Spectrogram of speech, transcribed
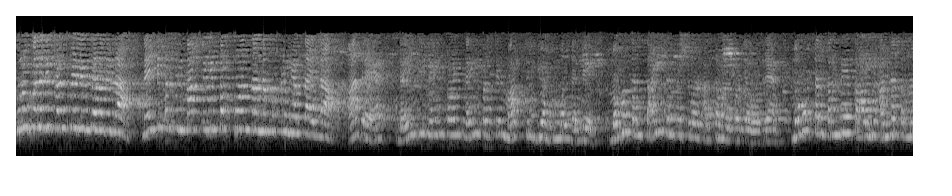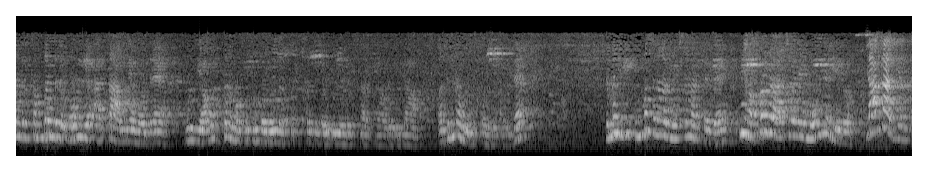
ಕಾಲೇಜಿಗೆ ಕಳಿಸ್ಬೇಡಿ ಅಂತ ಹೇಳೋದಿಲ್ಲ ನೈಂಟಿ ಪರ್ಸೆಂಟ್ ಮಾರ್ಕ್ಸ್ ತೆಗಿ ತಪ್ಪು ಅಂತ ನಮ್ಮ ಮಕ್ಕಳಿಗೆ ಹೇಳ್ತಾ ಇಲ್ಲ. ಆದ್ರೆ ninety nine point nine percent marks ತೆಗಿಯೋ ಹಂಬಲದಲ್ಲಿ ಮಗು ತನ್ನ ತಾಯಿ ಸಂಕಷ್ಟವನ್ನು ಅರ್ಥ ಮಾಡ್ಕೊಳ್ತಾ ಹೋದ್ರೆ ಮಗು ತನ್ನ ತಂದೆ, ತಾಯಿ, ಅಣ್ಣ, ತಮ್ಮಂದ್ರ ಸಂಬಂಧದ ಮೌಲ್ಯ ಅರ್ಥ ಆಗದೆ ಹೋದ್ರೆ, ಮುಂದೆ ಯಾವತ್ತೂ ನಮ್ಮ ಕುಟುಂಬಗಳು ನಮ್ಮ ಸಂಸ್ಕೃತಿಗಳು ಉಳಿಯೋದಕ್ಕೆ ಸಾಧ್ಯ ಆಗೋದಿಲ್ಲ ಅದನ್ನ ಉಳಿಸ್ಕೊಳ್ಬೇಕಾಗಿದೆ ನಮ್ಮಲ್ಲಿ ತುಂಬಾ ಜನ ನಾವು ಯೋಚನೆ ಮಾಡ್ತೇವೆ ಈ ಹಬ್ಬಗಳ ಆಚರಣೆ ಮೌಲ್ಯ ಏನು ಯಾಕಾಗಿ ಅಂತ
